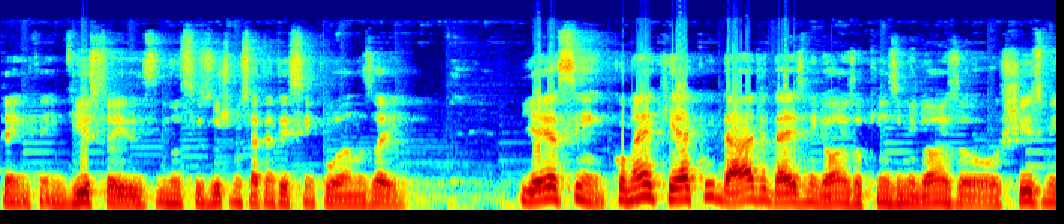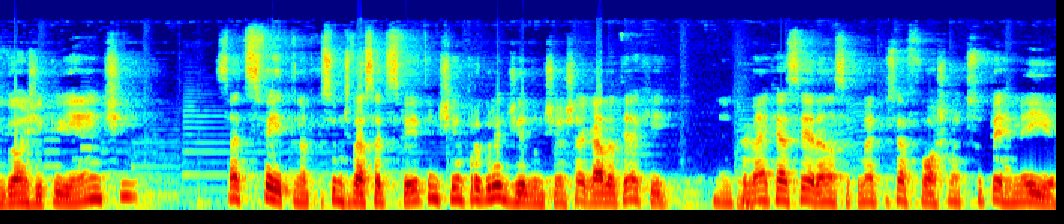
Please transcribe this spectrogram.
tem, tem visto aí nesses últimos 75 anos aí. E aí, assim, como é que é cuidar de 10 milhões, ou 15 milhões, ou X milhões de cliente satisfeito, né? Porque se não tivesse satisfeito, não tinha progredido, não tinha chegado até aqui. né? Como é que é essa herança, como é que isso é forte, como é que isso permeia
